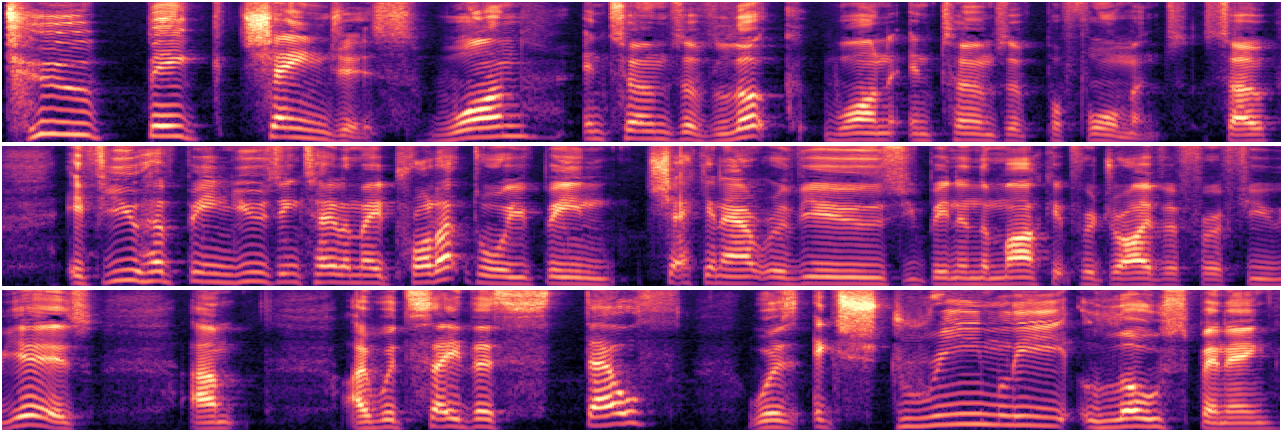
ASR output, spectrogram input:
two big changes. One in terms of look, one in terms of performance. So if you have been using TaylorMade product or you've been checking out reviews, you've been in the market for a driver for a few years, um, I would say the Stealth was extremely low spinning.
